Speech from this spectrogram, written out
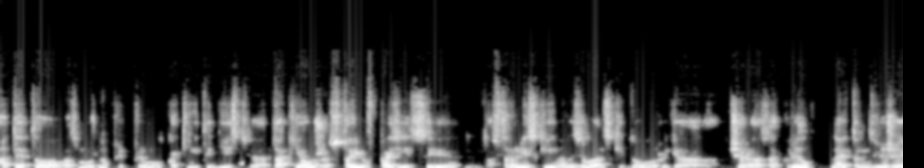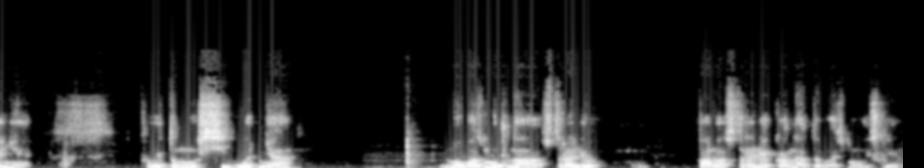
от этого, возможно, предприму какие-то действия. Так я уже встаю в позиции. Австралийский и новозеландский доллар я вчера закрыл на этом движении. Поэтому сегодня, ну, возможно, Австралию пару Австралия, Канада возьму, если,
